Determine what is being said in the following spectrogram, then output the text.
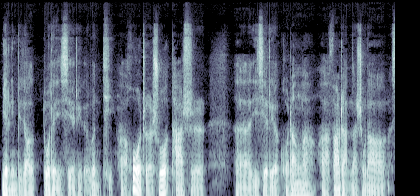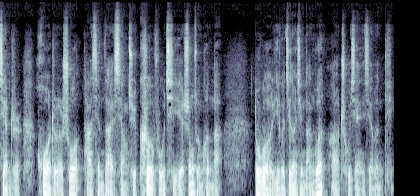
面临比较多的一些这个问题啊，或者说它是，呃，一些这个扩张啊啊发展呢受到限制，或者说他现在想去克服企业生存困难，度过一个阶段性难关啊，出现一些问题，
